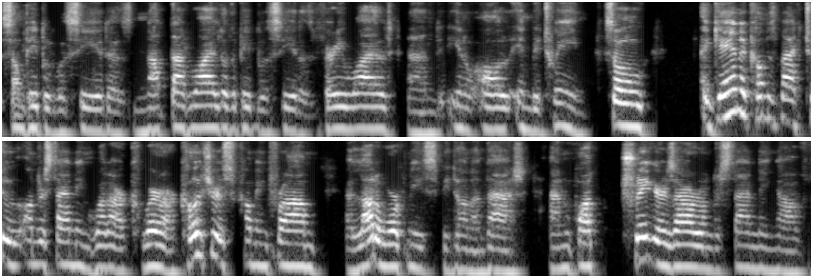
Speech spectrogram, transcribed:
Some people will see it as not that wild, other people will see it as very wild, and you know, all in between. So again, it comes back to understanding what our where our culture is coming from. A lot of work needs to be done on that, and what triggers our understanding of,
